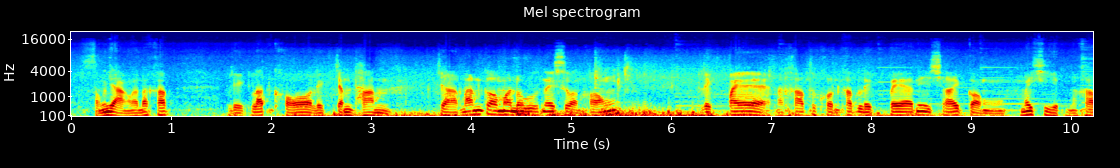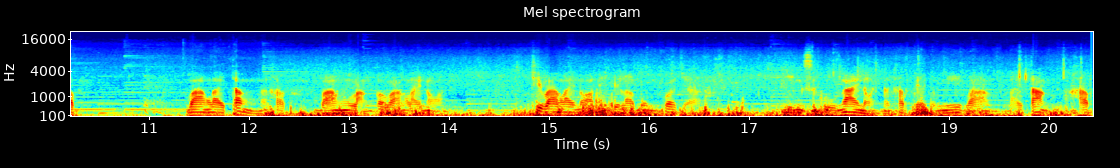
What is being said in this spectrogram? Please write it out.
2 อย่างแล้วนะครับ เหล็กรัดคอเหล็กจันทัน จากนั้นก็มาดูในส่วนของเหล็กแปรนะครับ ทุกคนครับเหล็กแปรนี่ใช้กล่องไม่ขีดนะครับ วางลายตั้งนะครับ วางหลังก็วางลายนอน ที่วางลายนอนนี่เวลามุงก็จะยิงสกรูง่ายหน่อยนะครับแต่ตรงนี้วางลายตั้งนะครับ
